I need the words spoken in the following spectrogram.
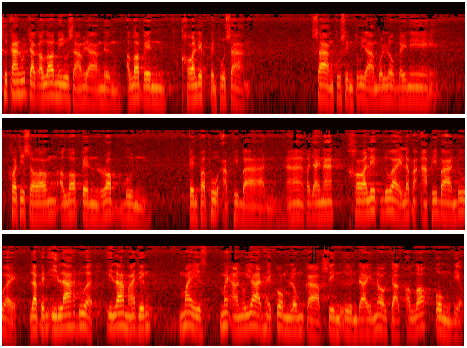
คือการรู้จักอัลลอฮ์มีอยู่สามอย่างหนึ่งอัลลอฮ์เป็นคอเล็กเป็นผู้สร้าง สร้างทุกสิ่งทุกอย่างบนโลกใบนี้ ข้อที่สองอัลลอฮ์เป็นรอบบุญ เป็นพระผู้อภิบาลอ่าเข้าใจนะ คอเล็กด้วย แล้วก็อภิบาลด้วย และเป็นอิละด้วย อิละหมายถึงไม่ไม่อนุญาตให้ก้มลงกราบสิ่งอื่นใดนอกจากอัลลอฮ์องเดียว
